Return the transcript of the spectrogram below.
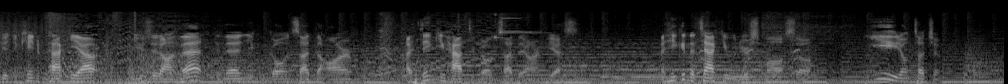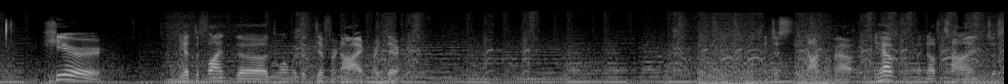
Get your Cane of Pacci out, use it on that, and then you can go inside the arm. I think you have to go inside the arm, yes. And he can attack you when you're small, so... Yee, don't touch him. Here, you have to find the, the one with a different eye, right there. And just knock him out. You have enough time, just...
